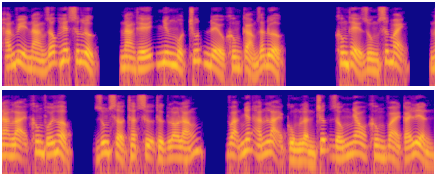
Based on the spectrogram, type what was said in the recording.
Hắn vì nàng dốc hết sức lực, nàng thế nhưng một chút đều không cảm giác được. Không thể dùng sức mạnh, nàng lại không phối hợp, dung sở thật sự thực lo lắng, vạn nhất hắn lại cùng lần trước giống nhau không vài cái liền.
